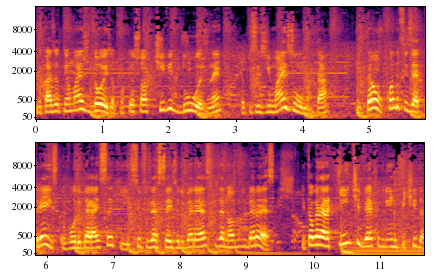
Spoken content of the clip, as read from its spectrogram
No caso eu tenho mais dois, ó, porque eu só tive duas, né? Eu preciso de mais uma, tá? Então, quando eu fizer 3, eu vou liberar isso aqui. Se eu fizer 6, eu libero essa. Se fizer 9, eu libero essa. Então, galera, quem tiver figurinha repetida,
